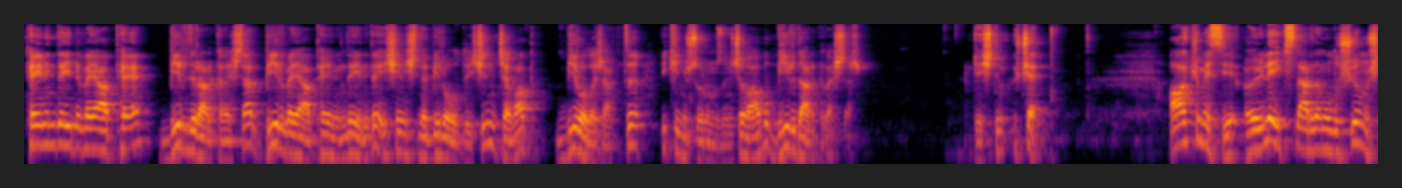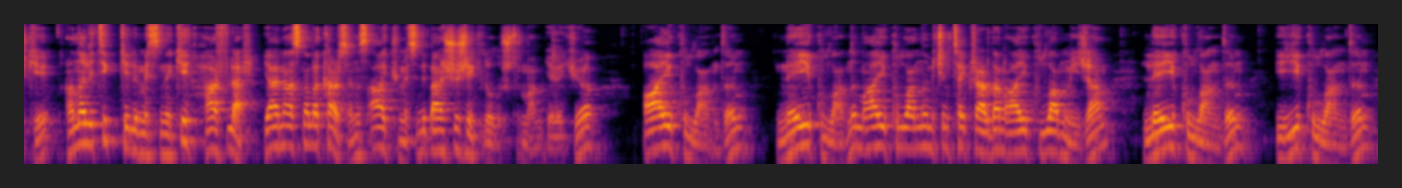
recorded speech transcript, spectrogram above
P'nin değili veya P 1'dir arkadaşlar. 1 veya P'nin değili de işin içinde 1 olduğu için cevap 1 olacaktı. İkinci sorumuzun cevabı 1'di arkadaşlar. Geçtim 3'e. A kümesi öyle x'lerden oluşuyormuş ki analitik kelimesindeki harfler yani aslına bakarsanız A kümesini ben şu şekilde oluşturmam gerekiyor. A'yı kullandım. N'yi kullandım. A'yı kullandığım için tekrardan A'yı kullanmayacağım. L'yi kullandım. i'yi kullandım.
